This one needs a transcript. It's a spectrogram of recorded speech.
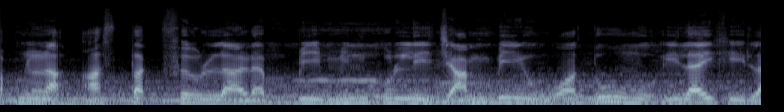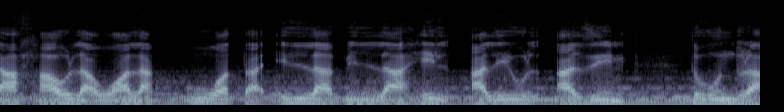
আপনারা আস্তাক ফেউল্লা রাব্বি মিনকুল্লি জাম্বি ওয়াতুবু ইলাইহি লা হাওলা ওয়ালা কুওয়াতা ইল্লা বিল্লাহিল আলিউল আজিম তো বন্ধুরা,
